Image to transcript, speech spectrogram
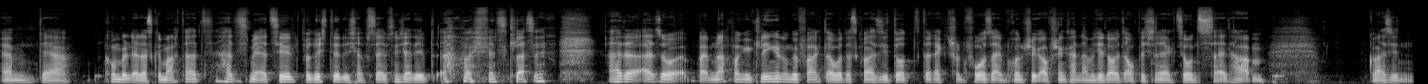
ähm, der Kumpel, der das gemacht hat, hat es mir erzählt, berichtet. Ich habe es selbst nicht erlebt, aber ich finde es klasse. Hat er also beim Nachbarn geklingelt und gefragt, ob er das quasi dort direkt schon vor seinem Grundstück aufstellen kann, damit die Leute auch ein bisschen Reaktionszeit haben. Quasi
